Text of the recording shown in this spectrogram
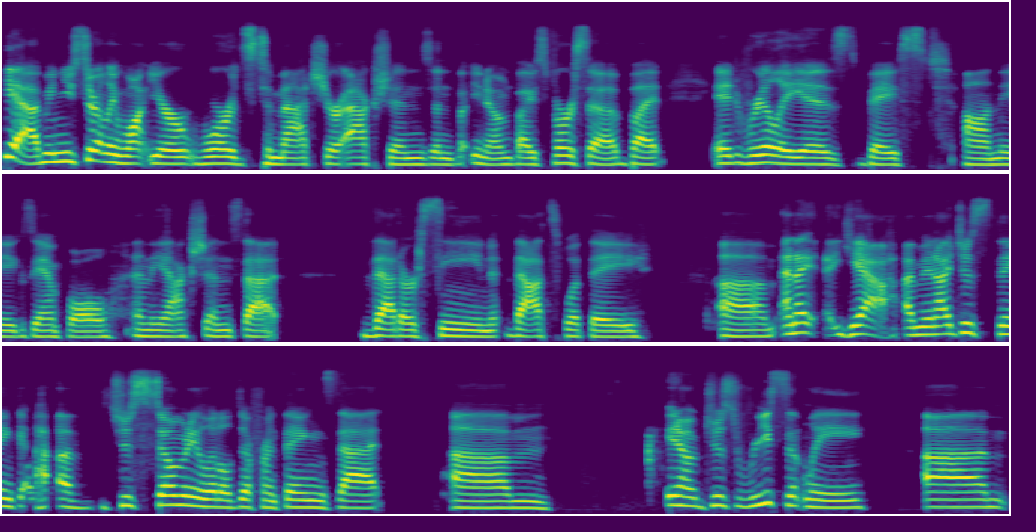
Yeah, I mean, you certainly want your words to match your actions, and you know, and vice versa. But it really is based on the example and the actions that that are seen. That's what they. Um, and I, yeah, I mean, I just think of just so many little different things that um, you know, just recently, um,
